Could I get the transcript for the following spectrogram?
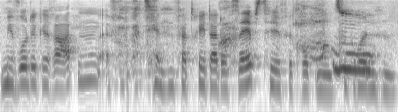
Mir wurde geraten, vom Patientenvertreter doch Selbsthilfegruppen zu gründen.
